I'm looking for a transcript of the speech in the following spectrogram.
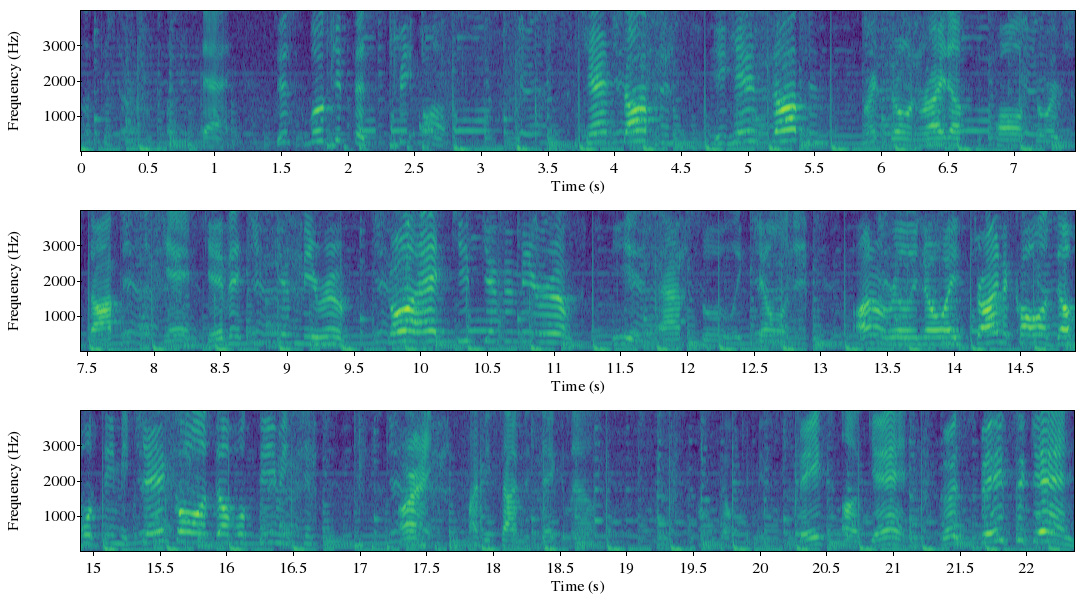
Look at, the, look at that. Just look at the speed. Oh, can't stop him. You can't stop him. All right, throwing right up to Paul George. Stop it again. Give it. Keep giving me room. Go ahead. Keep giving me room. He is absolutely killing it. I don't really know why he's trying to call a double team. He can't call a double team. He's just... All right. Might be time to take him out. Oh, don't give me the space again. The space again.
